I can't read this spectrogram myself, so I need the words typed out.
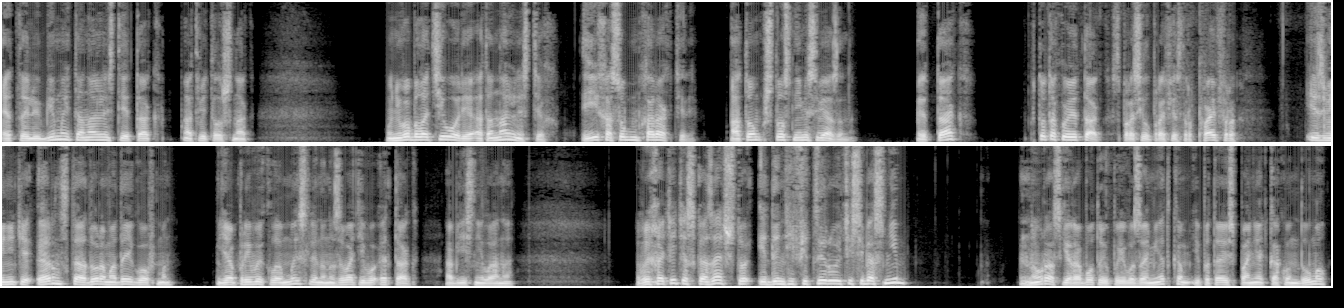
«Это любимые тональности и так», — ответил Шнак. «У него была теория о тональностях, и их особом характере, о том, что с ними связано. «Этак? Кто такой Этак?» — спросил профессор Пфайфер. «Извините, Эрнст Теодор Амадей Гофман. Я привыкла мысленно называть его Этак», — объяснила она. «Вы хотите сказать, что идентифицируете себя с ним?» «Ну, раз я работаю по его заметкам и пытаюсь понять, как он думал...»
